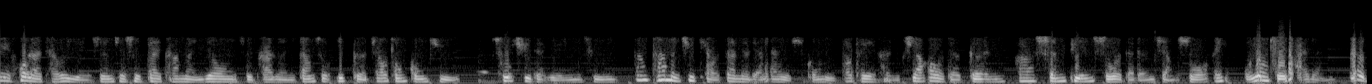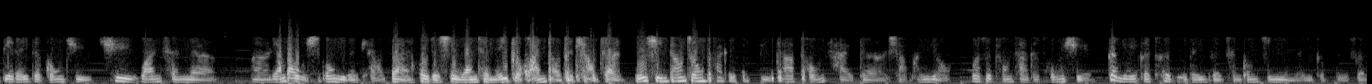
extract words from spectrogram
所以后来才会衍生，就是带他们用纸牌人当做一个交通工具。出去的原因之一，当他们去挑战了两百五十公里，他可以很骄傲的跟他身边所有的人讲说：“哎，我用纸牌轮特别的一个工具去完成了呃两百五十公里的挑战，或者是完成了一个环岛的挑战。无形当中，他可以比他同彩的小朋友或是同彩的同学更有一个特别的一个成功经验的一个部分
